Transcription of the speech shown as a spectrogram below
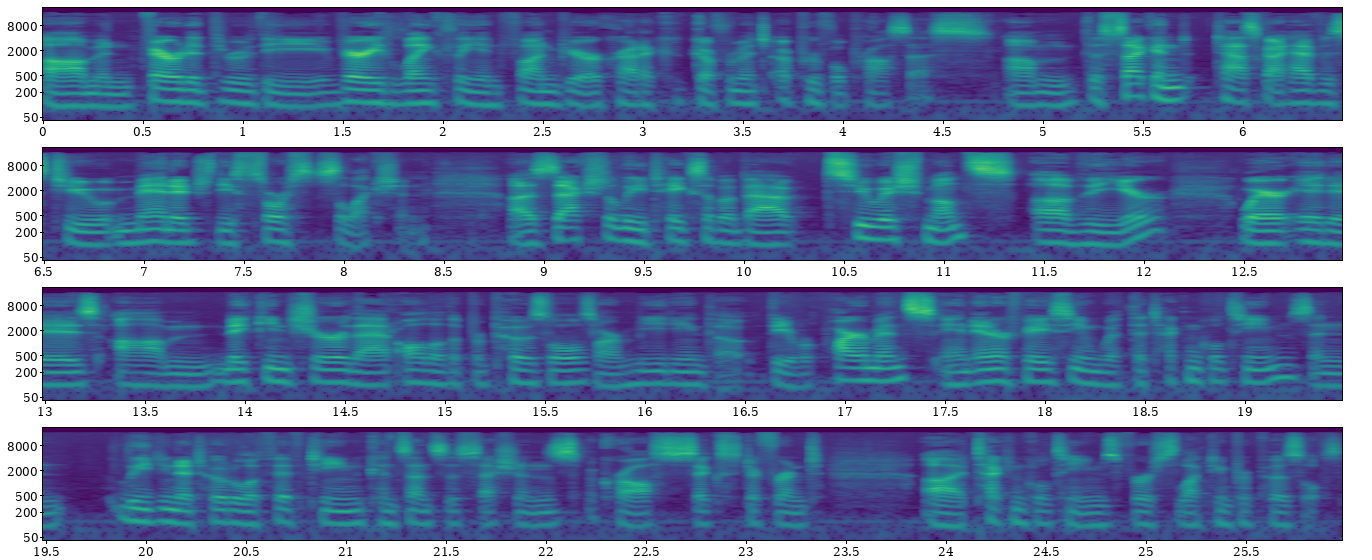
um, and ferreted through the very lengthy and fun bureaucratic government approval process. Um, the second task I have is to manage the source selection. Uh, this actually takes up about two ish months of the year, where it is um, making sure that all of the proposals are meeting the, the requirements and interfacing with the technical teams and leading a total of 15 consensus sessions across six different uh, technical teams for selecting proposals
